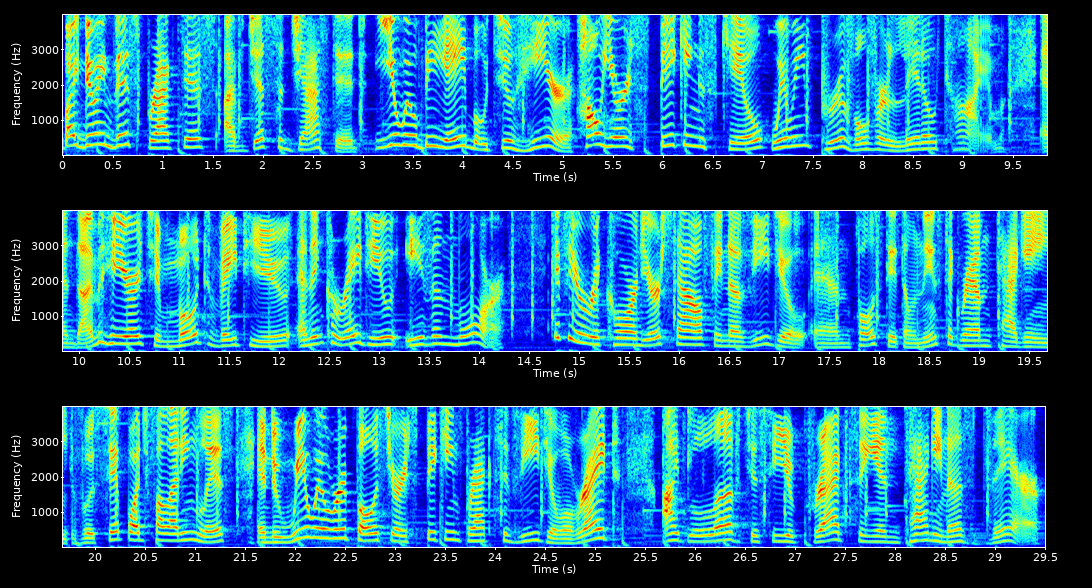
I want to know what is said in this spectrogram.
By doing this practice, I've just suggested, you will be able to hear how your speaking skill will improve over little time. And I'm here to motivate you and encourage you even more. If you record yourself in a video and post it on Instagram tagging Você Pode Falar Inglês and we will repost your speaking practice video, alright? I'd love to see you practicing and tagging us there.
